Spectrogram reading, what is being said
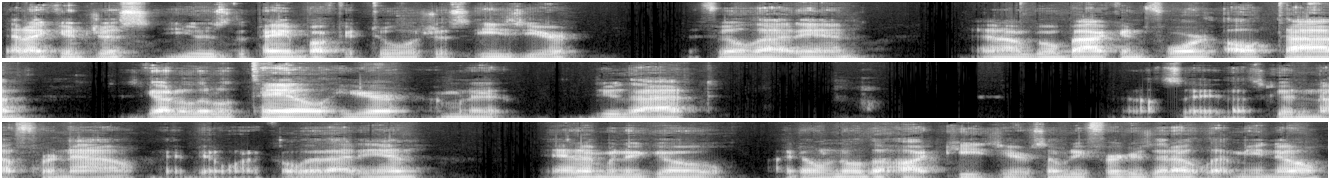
Then I could just use the paint bucket tool. It's just easier to fill that in. And I'll go back and forth, Alt Tab. It's got a little tail here. I'm going to do that. I'll say that's good enough for now. Maybe I want to color that in and I'm going to go, I don't know the hotkeys here. If somebody figures that out, let me know.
